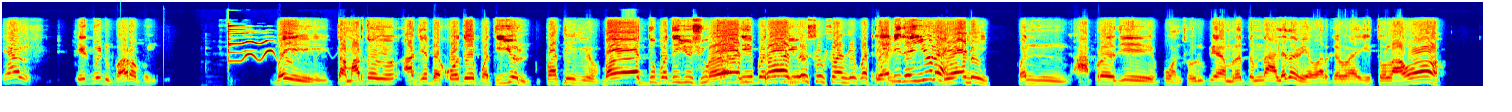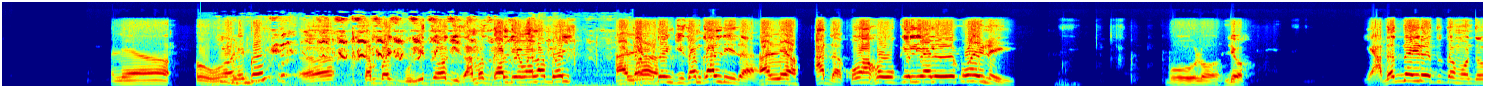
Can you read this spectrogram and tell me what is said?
ચાલ એક મિનિટ ઊભા રહો ભાઈ. ભાઈ તમારે તો આ જે ડખો તો એ પતી ગયો ને? પતી ગયો. બધું પતી ગયું સુખ બધું સુખ શાંતિ પતી રેડી થઈ ગયું ને? રેડી પણ આપડે જે પાંચસો રૂપિયા હમણાં તમને આલે તા વ્યવહાર કરવા એ તો લાવો. તમે બસ ભૂલી તો ગીધામાં જ ગાલ દેવાના ભાઈ ગીધામાં ગાલ દીધા. આ ડખો આખો ઉકેલી આલ્યો એ કોઈ નહીં. બોલો લ્યો. યાદ જ નહીં રહેતું તમને તો.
